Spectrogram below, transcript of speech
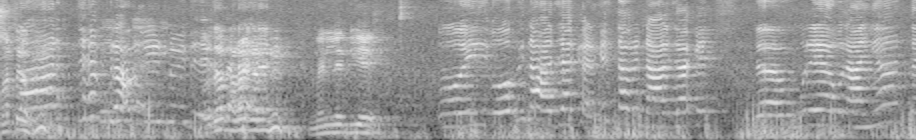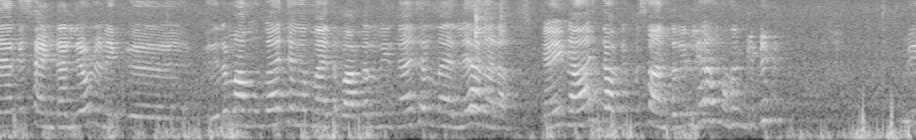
ਮਾਂ ਤਾਂ ਮਾਣ ਤੇ ਪ੍ਰਾਬਲੀ ਨੂੰ ਹੀ ਦੇ ਉਹਦਾ ਪਰਾ ਕਰਨ ਮਿਲ ਲੈਂਦੀ ਏ ਉਹੀ ਉਹ ਵੀ ਨਾਲ ਜਾ ਕਰਨਗੇ ਤਾਂ ਵੀ ਨਾਲ ਜਾ ਕੇ ਉਰੇ ਉਰਾਈਆਂ ਤੇ ਕਿ ਸੈਂਡਲ ਲਿਆਉਣੇ ਨੇ ਇੱਕ ਇਹਦੇ ਮਾਮੂ ਕਹਾ ਚੰਗਾ ਮੈਂ ਤਾਂ ਬਾਕਲ ਵੀਰ ਕਹਾ ਚਲ ਮੈਂ ਲਿਆ ਦੇਣਾ। ਕਹੀ ਨਾ ਇਹ ਤਾਂ ਆਪਣੀ ਪਸੰਦ ਦੇ ਲਿਆਵਾਂਗੇ। ਵੀ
